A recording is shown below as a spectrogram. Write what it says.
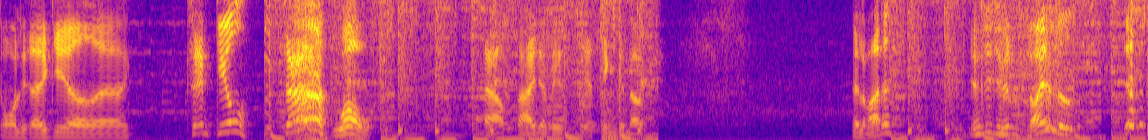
Dårligt reageret. Uh, Tim Gill. Uh, wow. Ja, offside, jeg vidste det. Jeg tænkte nok. Eller var det? Jeg synes, jeg hørte en fløjtelyd. Jeg synes,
